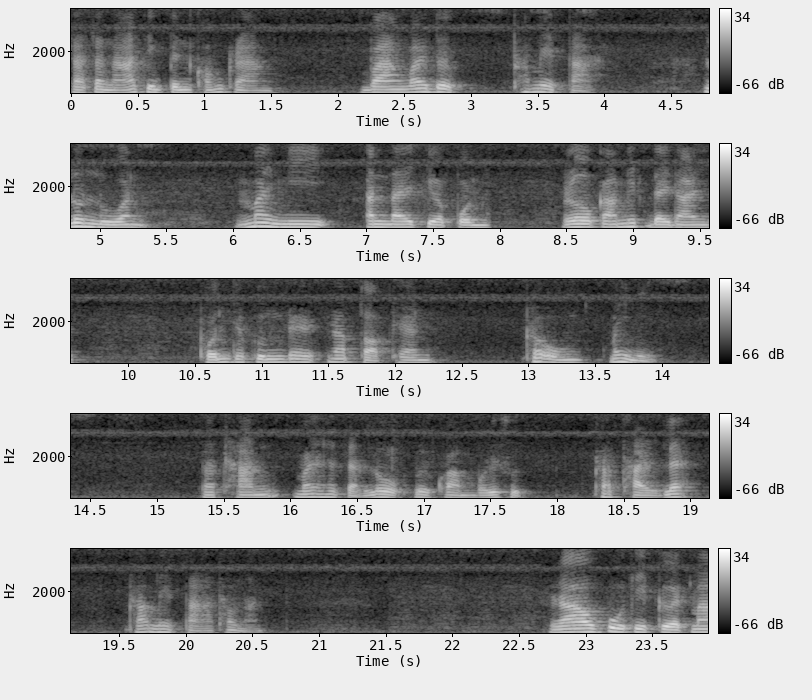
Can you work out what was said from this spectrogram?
ศาสนาจึงเป็นของกลาง วางไว้ด้วยพระเมตตาล้นล้วนไม่มีอันใดเจือปน โลกามิตรใด ๆ ผลจะพึงได้รับตอบแทน พระองค์ไม่มี ประทานไว้ให้สัตว์โลกด้วยความบริสุทธิ์พระไทยและพระเมตตาเท่านั้น เราผู้ที่เกิดมา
